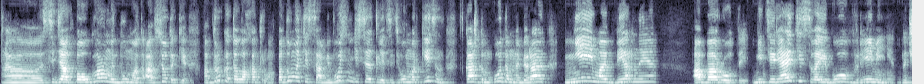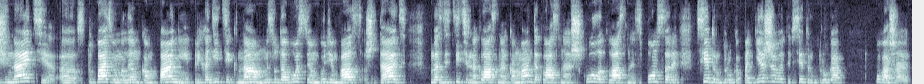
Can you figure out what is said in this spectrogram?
сидят по углам и думают, а все-таки, а вдруг это лохотрон? Подумайте сами, 80 лет сетевой маркетинг с каждым годом набирают неимоверные обороты. Не теряйте своего времени, начинайте э, вступать в MLM-компании, приходите к нам, мы с удовольствием будем вас ждать. У нас действительно классная команда, классная школа, классные спонсоры, все друг друга поддерживают и все друг друга уважают.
